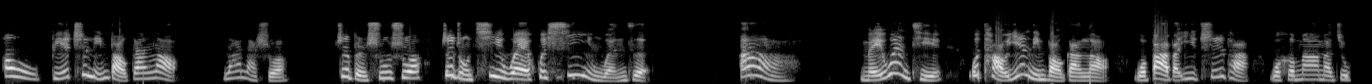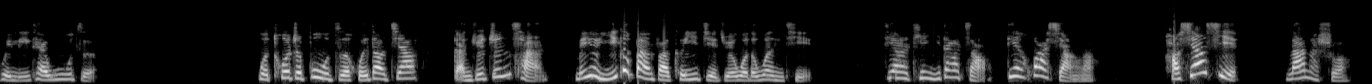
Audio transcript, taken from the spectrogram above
哦，别吃灵宝干酪，拉拉说。这本书说这种气味会吸引蚊子。啊，没问题，我讨厌灵宝干酪。我爸爸一吃它，我和妈妈就会离开屋子。我拖着步子回到家，感觉真惨，没有一个办法可以解决我的问题。第二天一大早，电话响了。好消息，拉拉说：“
